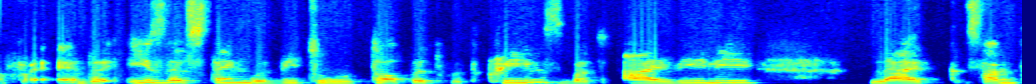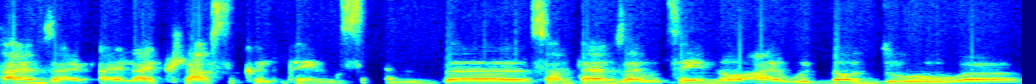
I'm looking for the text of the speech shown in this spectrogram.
the easiest thing would be to top it with creams, but I really like sometimes I, I like classical things, and uh, sometimes I would say no, I would not do. Uh,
